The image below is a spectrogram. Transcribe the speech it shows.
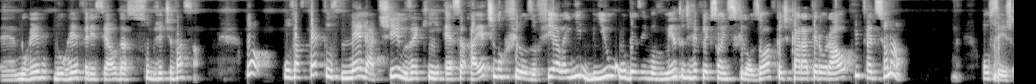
é, no, re, no referencial da subjetivação. Bom, os aspectos negativos é que essa, a etnofilosofia ela inibiu o desenvolvimento de reflexões filosóficas de caráter oral e tradicional. Ou seja,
